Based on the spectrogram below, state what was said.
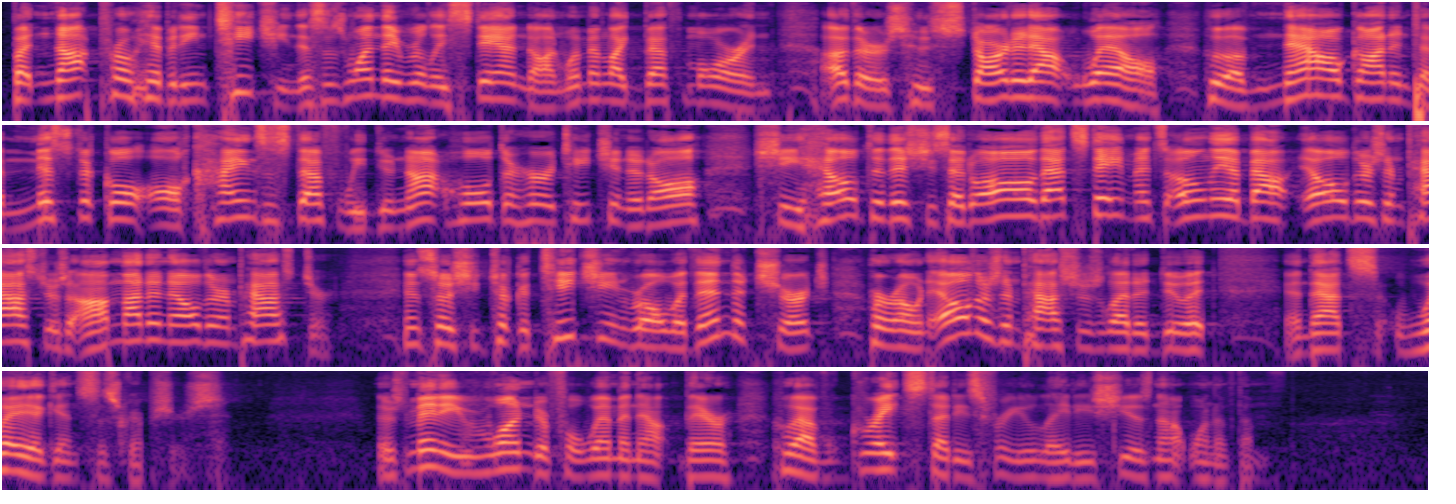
but not prohibiting teaching. This is one they really stand on. Women like Beth Moore and others who started out well, who have now gone into mystical, all kinds of stuff. We do not hold to her teaching at all. She held to this. She said, Oh, that statement's only about elders and pastors. I'm not an elder and pastor. And so she took a teaching role within the church. Her own elders and pastors let her do it, and that's way against the scriptures. There's many wonderful women out there who have great studies for you, ladies. She is not one of them.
